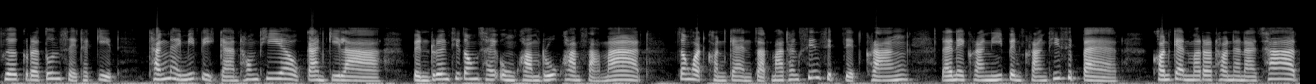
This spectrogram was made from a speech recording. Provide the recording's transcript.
เพื่อกระตุ้นเศรษฐกิจ ทั้งในมิติการท่องเที่ยว การกีฬา เป็นเรื่องที่ต้องใช้องค์ความรู้ความสามารถ จังหวัดขอนแก่นจัดมาทั้งสิ้น 17 ครั้ง และในครั้งนี้เป็นครั้งที่ 18 ขอนแก่นมาราธอนนานาชาติ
